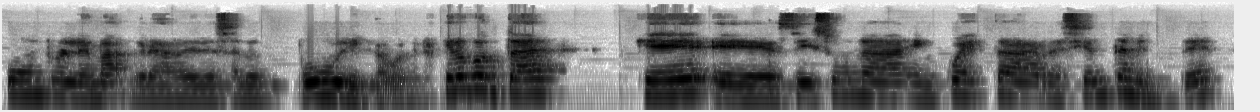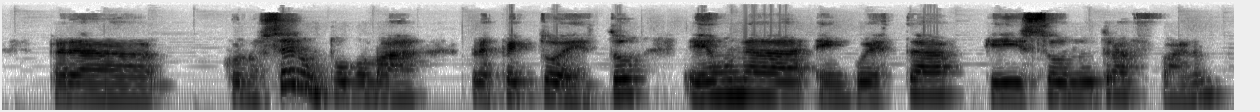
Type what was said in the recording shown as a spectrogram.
un problema grave de salud pública. Bueno, les quiero contar que eh, se hizo una encuesta recientemente para conocer un poco más respecto a esto. Es una encuesta que hizo Nutrafarm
